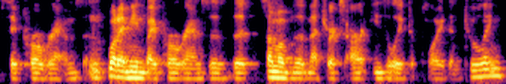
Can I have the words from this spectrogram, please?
say, programs. And what I mean by programs is that some of the metrics aren't easily deployed in tooling.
